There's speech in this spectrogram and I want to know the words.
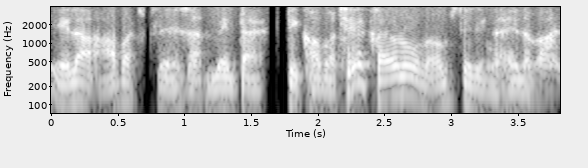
eller arbejdspladser, men der, det kommer til at kræve nogle omstillinger hen ad vejen.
